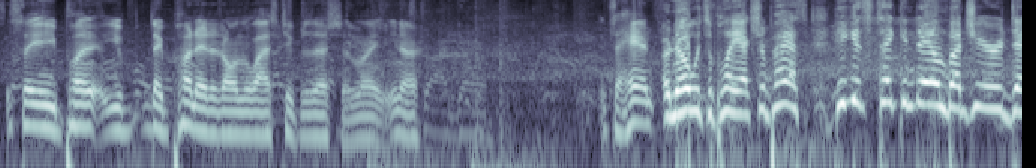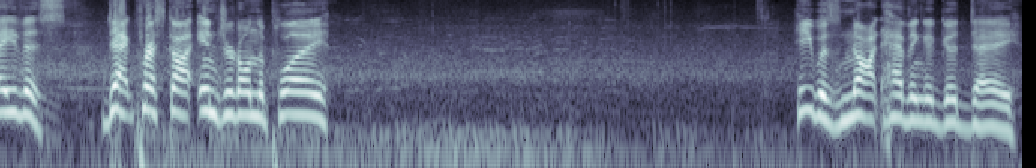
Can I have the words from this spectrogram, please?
Say punt, you they punted it on the last two possessions, like you know. It's a hand. Oh no, it's a play action pass. He gets taken down by Jarrad Davis. Dak Prescott injured on the play. He was not having a good day.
